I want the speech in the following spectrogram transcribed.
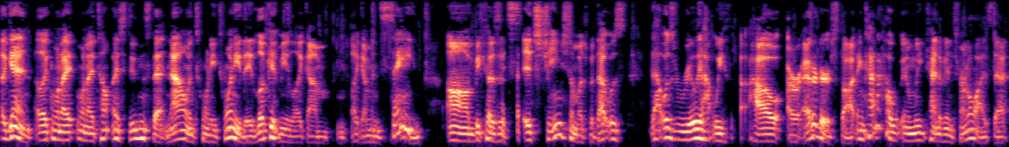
Again, like when I when I tell my students that now in 2020, they look at me like I'm like I'm insane um, because it's it's changed so much. But that was that was really how we how our editors thought and kind of how and we kind of internalized that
